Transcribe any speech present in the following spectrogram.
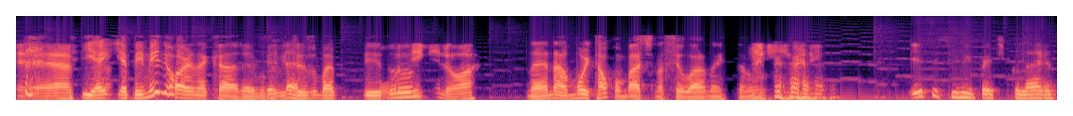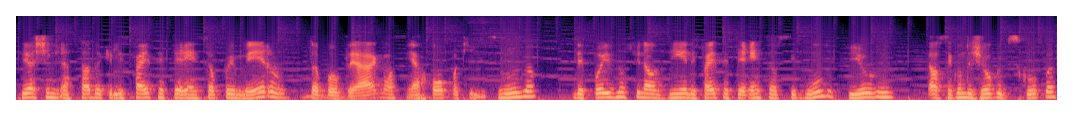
É, E é, e é bem melhor, né, cara? Os verdade. aventureiros do Bairro pô, Proibido. bem melhor. Né? Na Mortal Kombat nasceu lá, né? Então. Esse filme em particular, assim, eu achei engraçado que ele faz referência ao primeiro Double Dragon, assim, a roupa que eles usam. Depois, no finalzinho, ele faz referência ao segundo filme, ao segundo jogo, desculpa.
